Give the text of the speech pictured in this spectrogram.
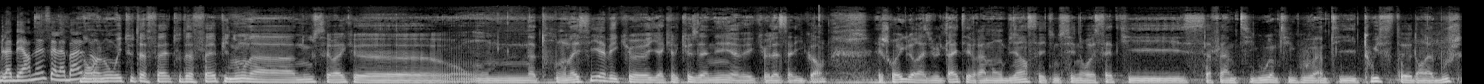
la béarnaise à la base Normalement, oui, tout à fait, tout à fait. Puis nous, on a, nous, c'est vrai que on a, on a essayé avec euh, il y a quelques années avec euh, la salicorne, et je trouvais que le résultat était vraiment bien. C'est une, une recette qui, ça fait un petit goût, un petit goût, un petit twist dans la bouche,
